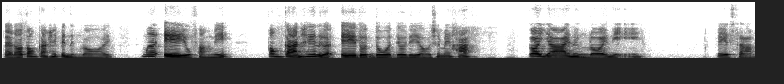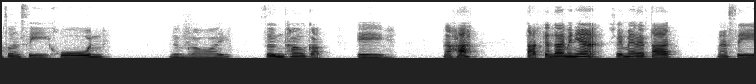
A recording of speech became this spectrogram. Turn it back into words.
แต่เราต้องการให้เป็นหนึ่งร้อยเมื่อ a อยู่ฝั่งนี้ ต้องการให้เหลือ a โดดๆเดียวๆใช่ไหมคะ ก็ย้ายหนึ่งร้อยหนี เศษสามส่วนสี่คูณหนึ่งร้อยซึ่งเท่ากับ a นะคะ ตัดกันได้ไหมเนี่ย ใช้แม่อะไรตัดนะสี่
